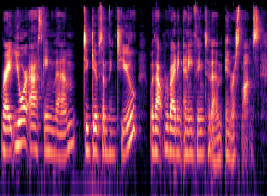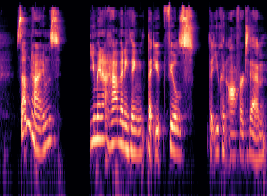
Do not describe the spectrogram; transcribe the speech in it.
right? You're asking them to give something to you without providing anything to them in response. Sometimes you may not have anything that you feels that you can offer to them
